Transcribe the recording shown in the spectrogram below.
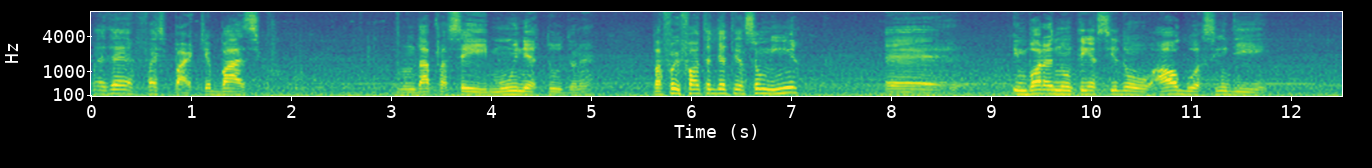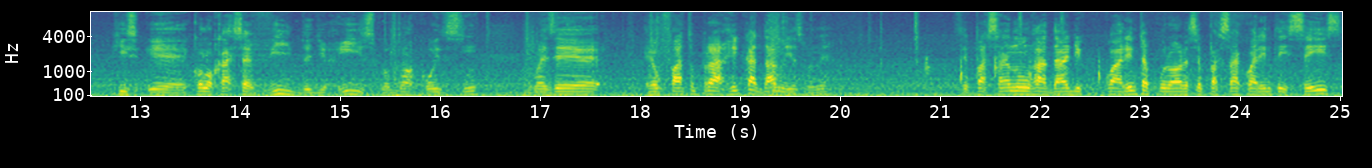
Mas é, faz parte, é básico. Não dá pra ser imune a tudo, né? Mas foi falta de atenção minha. É, embora não tenha sido algo assim de que é, colocasse a vida de risco, alguma coisa assim, mas é, é o fato para arrecadar mesmo, né? Você passar num radar de 40 por hora, você passar 46,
